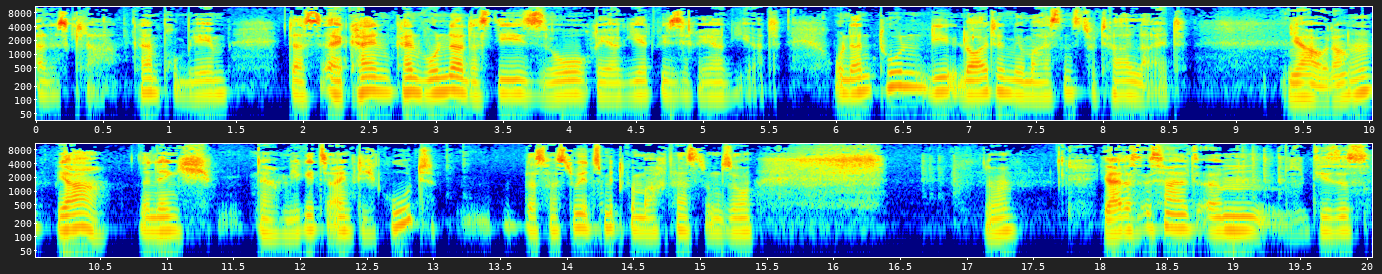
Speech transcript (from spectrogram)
alles klar, kein Problem, dass äh, kein kein Wunder, dass die so reagiert, wie sie reagiert. Und dann tun die Leute mir meistens total leid. Ja, oder? Ne? Ja, dann denke ich, ja, mir geht's eigentlich gut. Das, was du jetzt mitgemacht hast und so. Ne? Ja, das ist halt ähm, dieses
